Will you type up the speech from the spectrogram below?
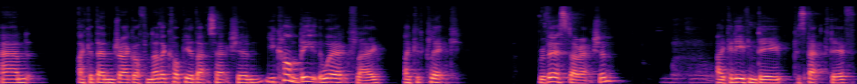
And I could then drag off another copy of that section. You can't beat the workflow. I could click reverse direction. I could even do perspective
